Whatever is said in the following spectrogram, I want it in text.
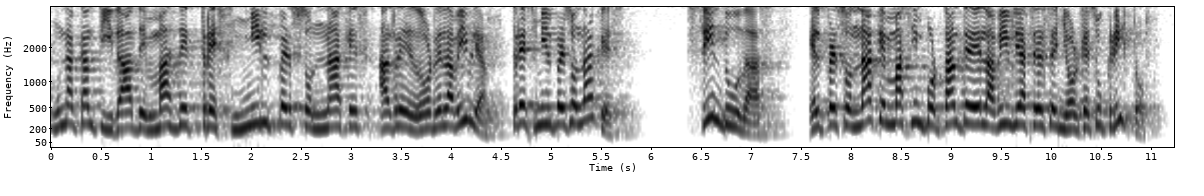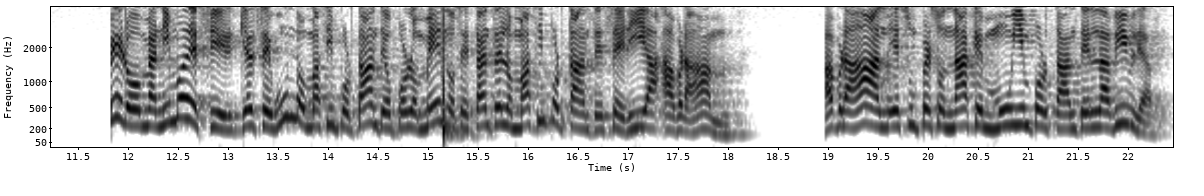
una cantidad de más de 3000 personajes alrededor de la Biblia. 3000 personajes. Sin dudas, el personaje más importante de la Biblia es el Señor Jesucristo. Pero me animo a decir que el segundo más importante, o por lo menos está entre los más importantes, sería Abraham. Abraham es un personaje muy importante en la Biblia.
